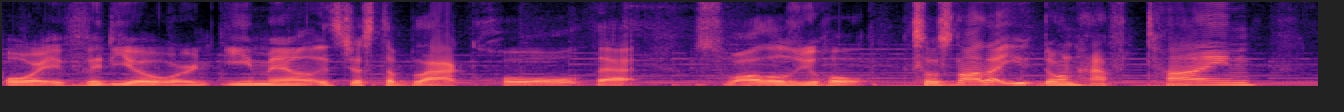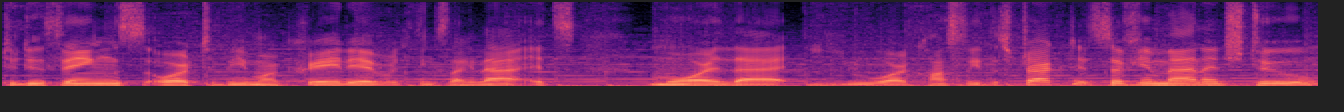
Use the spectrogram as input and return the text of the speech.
or a video or an email. It's just a black hole that swallows you whole. So it's not that you don't have time to do things or to be more creative or things like that. It's more that you are constantly distracted. So if you manage to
